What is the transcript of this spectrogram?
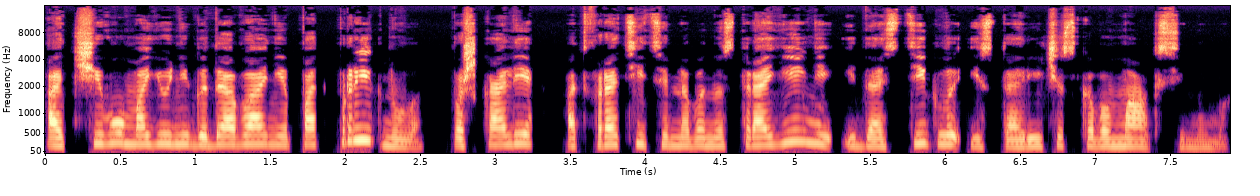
Отчего мое негодование подпрыгнуло по шкале отвратительного настроения и достигло исторического максимума.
